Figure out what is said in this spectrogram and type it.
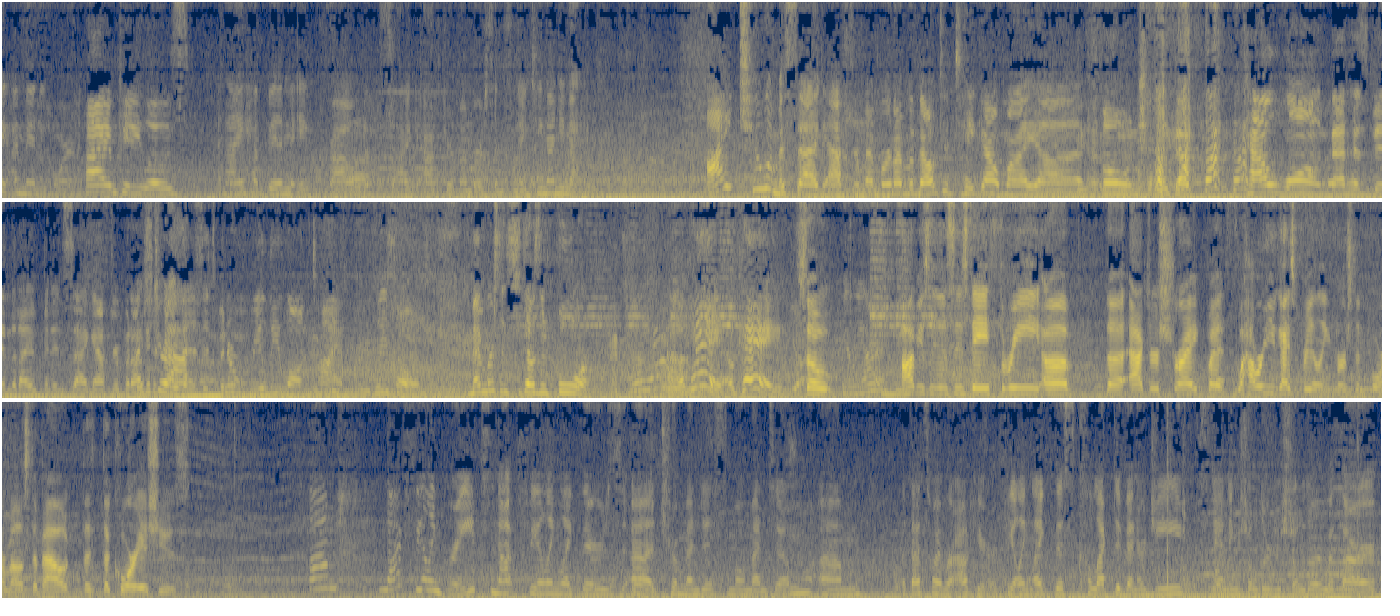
Hi, I'm Mandy Moore, Hi, I'm Katie Lowes. and I have been a proud SAG-AFTRA member since 1999. I too am a SAG-AFTRA member, and I'm about to take out my uh, phone to look up how long that has been that I've been in SAG-AFTRA. But I Look at should your know app. this. It's been a really long time. Please hold. Member since 2004. Okay, okay. So Here we are. obviously this is day three of the actors strike, but how are you guys feeling first and foremost about the, the core issues? Not feeling great, not feeling like there's uh, tremendous momentum, um, but that's why we're out here, feeling like this collective energy, standing shoulder to shoulder with our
